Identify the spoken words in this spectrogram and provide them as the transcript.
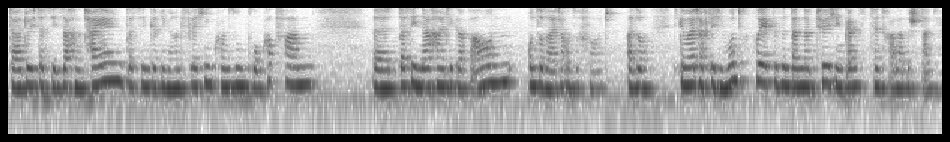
dadurch, dass sie Sachen teilen, dass sie einen geringeren Flächenkonsum pro Kopf haben, äh, dass sie nachhaltiger bauen und so weiter und so fort. Also die gemeinschaftlichen Wohnprojekte sind dann natürlich ein ganz zentraler Bestandteil.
